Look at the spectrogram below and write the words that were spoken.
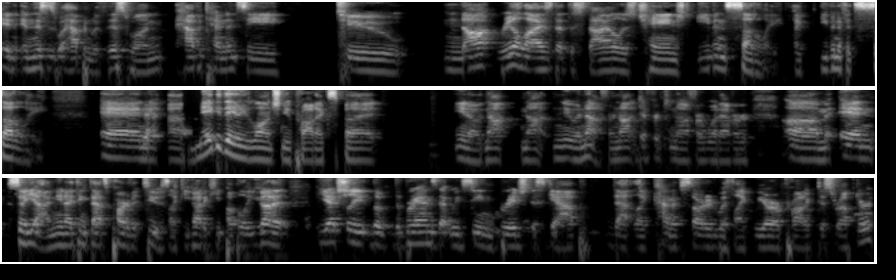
and, and this is what happened with this one, have a tendency to not realize that the style has changed even subtly, like even if it's subtly. And yeah. uh, maybe they launch new products, but you know, not not new enough or not different enough or whatever. Um, and so yeah, I mean, I think that's part of it too. Is like you got to keep up. You got to you actually the the brands that we've seen bridge this gap that like kind of started with like we are a product disruptor,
